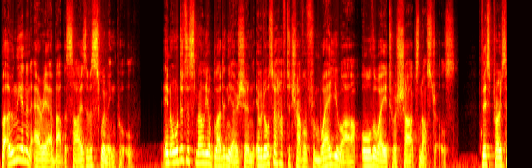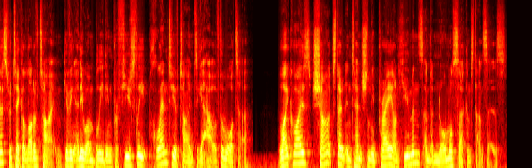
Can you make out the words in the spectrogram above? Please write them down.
but only in an area about the size of a swimming pool. In order to smell your blood in the ocean, it would also have to travel from where you are all the way to a shark's nostrils. This process would take a lot of time, giving anyone bleeding profusely plenty of time to get out of the water. Likewise, sharks don't intentionally prey on humans under normal circumstances.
